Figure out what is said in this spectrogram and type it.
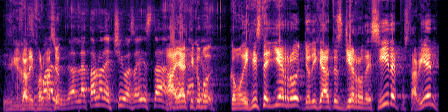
que con la información. igual, la, la tabla de Chivas, ahí está. Ah, no ya, es que como, como dijiste hierro, yo dije antes hierro decide, pues está bien.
